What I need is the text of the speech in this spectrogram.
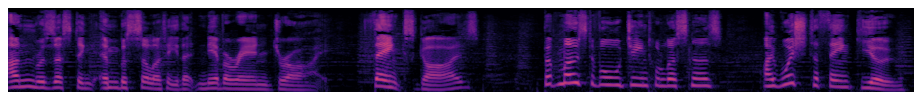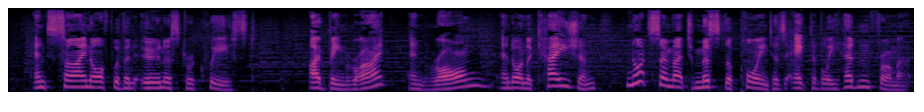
unresisting imbecility that never ran dry. Thanks, guys. But most of all, gentle listeners, I wish to thank you, and sign off with an earnest request. I've been right and wrong, and on occasion, not so much missed the point as actively hidden from it.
